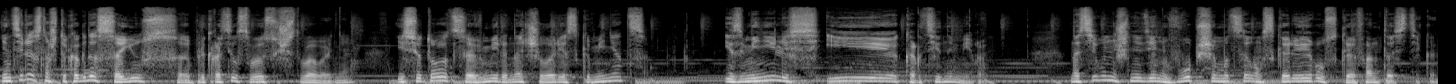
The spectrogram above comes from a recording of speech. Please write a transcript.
Интересно, что когда Союз э, прекратил свое существование, и ситуация в мире начала резко меняться, изменились и картины мира. На сегодняшний день в общем и целом скорее русская фантастика,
